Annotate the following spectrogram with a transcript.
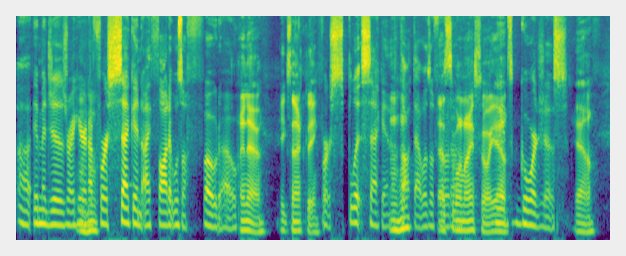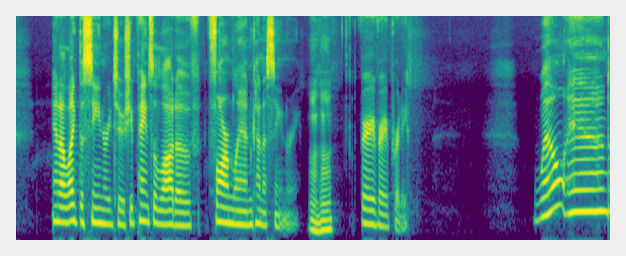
uh, images right here, and for a second, I thought it was a photo. I know exactly. For a split 2nd I thought that was a photo. Mm-hmm. That's the one I saw. Yeah, It's gorgeous. yeah. And I like the scenery too. She paints a lot of farmland kind of scenery. Mm-hmm. Very, very pretty. Well, and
